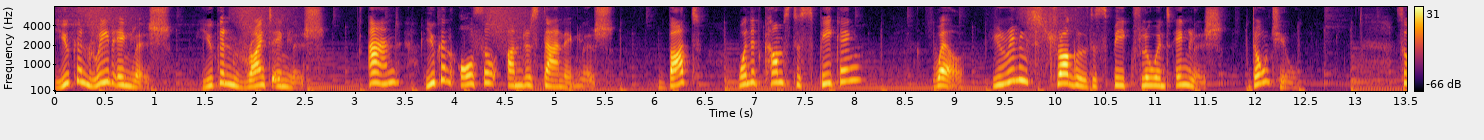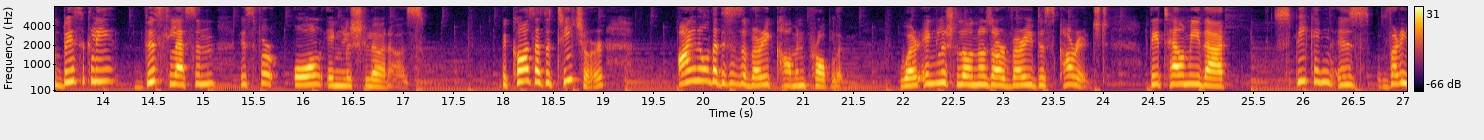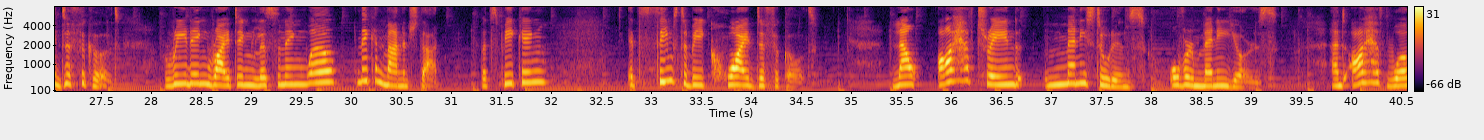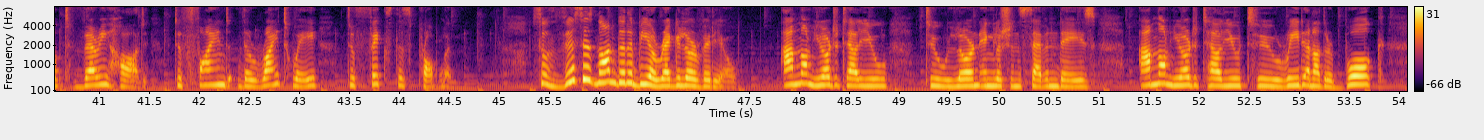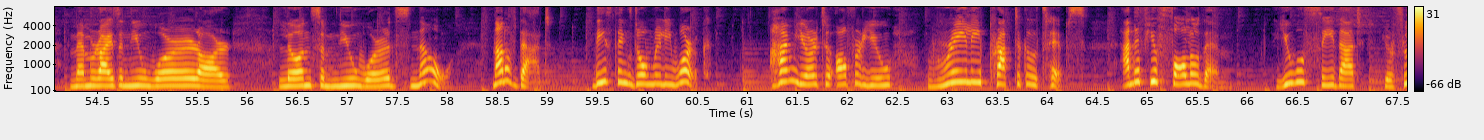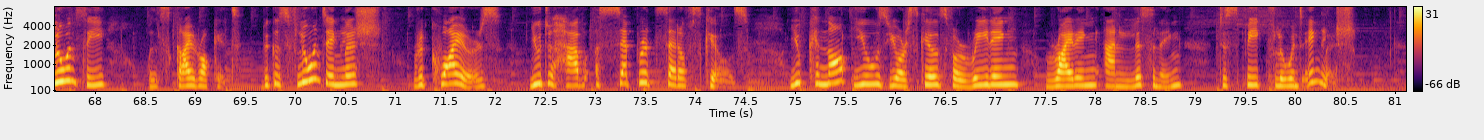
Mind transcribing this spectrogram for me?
you can read English, you can write English, and you can also understand English. But when it comes to speaking, well, you really struggle to speak fluent English, don't you? So basically, this lesson is for all English learners. Because as a teacher, I know that this is a very common problem where English learners are very discouraged. They tell me that speaking is very difficult. Reading, writing, listening, well, they can manage that. But speaking, it seems to be quite difficult. Now, I have trained many students over many years, and I have worked very hard to find the right way to fix this problem. So this is not going to be a regular video. I'm not here to tell you to learn English in seven days. I'm not here to tell you to read another book, memorize a new word, or learn some new words. No, none of that. These things don't really work. I'm here to offer you really practical tips. And if you follow them, you will see that your fluency will skyrocket because fluent English requires you to have a separate set of skills. You cannot use your skills for reading, writing, and listening to speak fluent English.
